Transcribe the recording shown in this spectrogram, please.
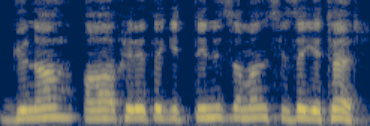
günah ahirete gittiğiniz zaman size yeter.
